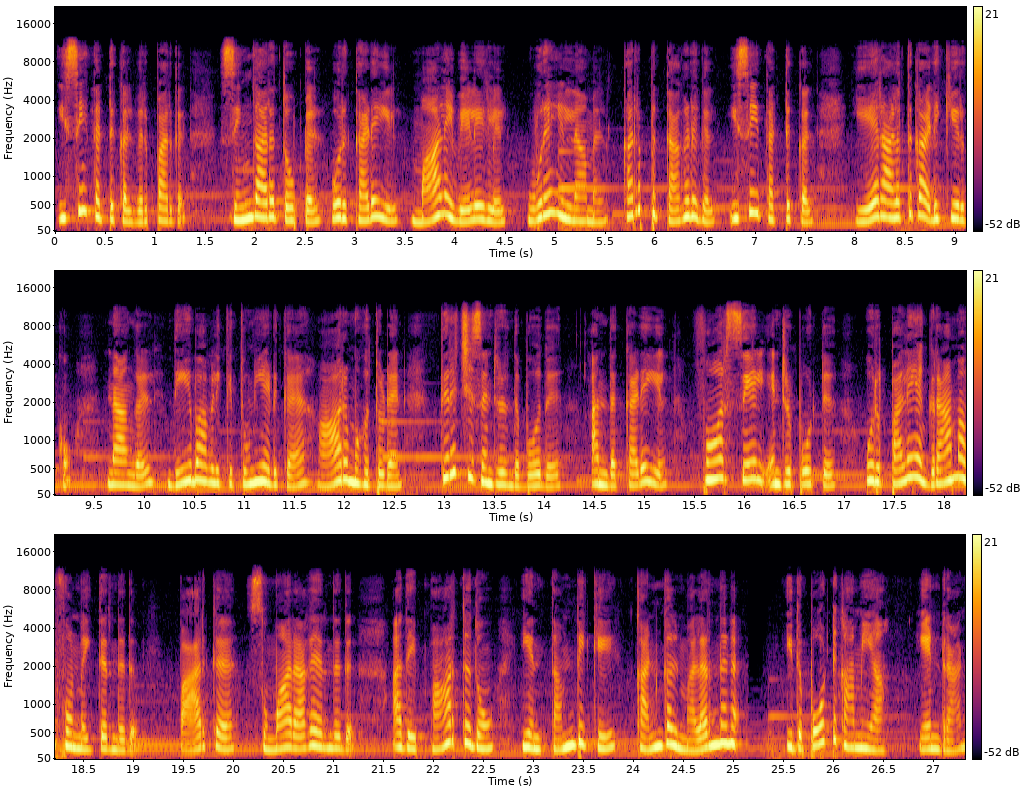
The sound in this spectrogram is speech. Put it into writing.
இசை தட்டுக்கள் விற்பார்கள். சிங்காரத்தோப்பில் ஒரு கடையில் மாலை வேலைகளில் உரை இல்லாமல் கருப்பு தகடுகள் இசை தட்டுக்கள் ஏராளத்துக்கு அடுக்கியிருக்கும். நாங்கள் தீபாவளிக்கு துணி எடுக்க ஆறுமுகத்துடன் திருச்சி சென்றிருந்த போது அந்த கடையில் ஃபார் சேல் என்று போட்டு ஒரு பழைய கிராமபோன் வைத்திருந்தது. பார்க்க சுமாராக இருந்தது. அதை பார்த்ததும் என் தம்பிக்கு கண்கள் மலர்ந்தன. இதை போட்டு காமியா? என்றான்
